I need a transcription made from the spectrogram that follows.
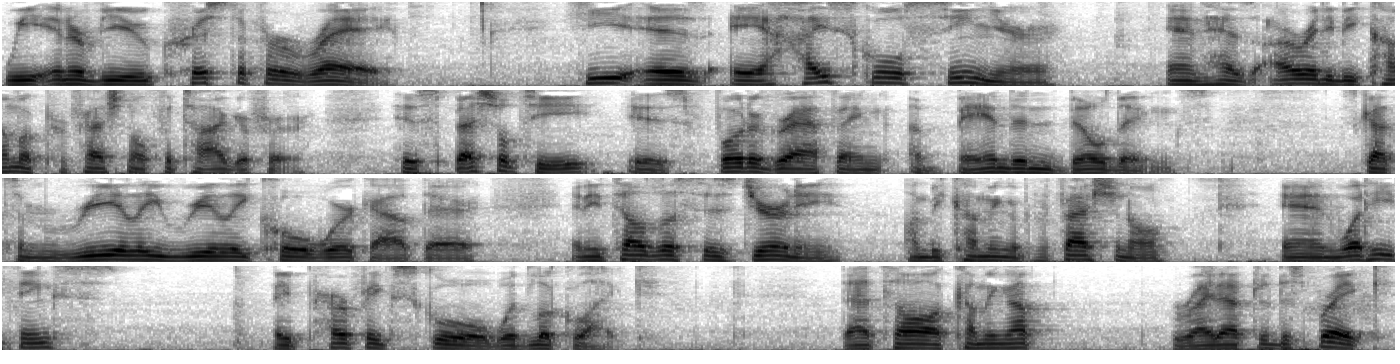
we interview Christopher Ray. He is a high school senior and has already become a professional photographer. His specialty is photographing abandoned buildings. He's got some really, really cool work out there, and he tells us his journey on becoming a professional and what he thinks a perfect school would look like. That's all coming up right after this break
